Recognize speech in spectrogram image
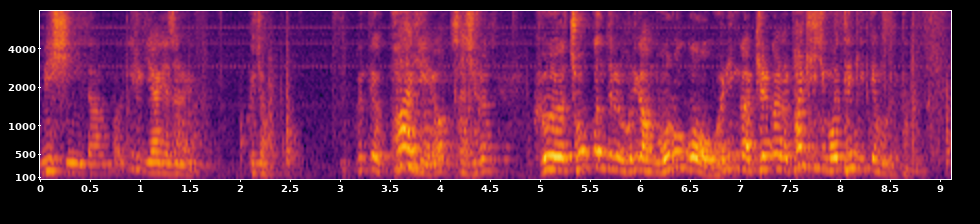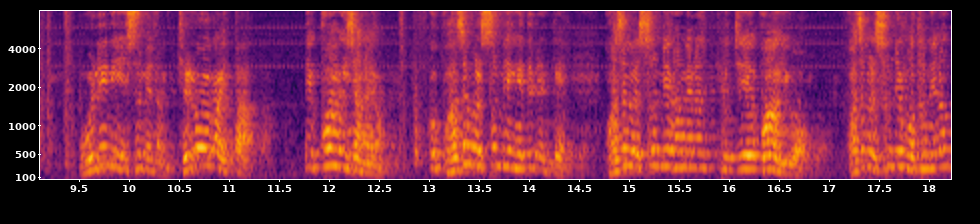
미신이다, 뭐 이렇게 이야기하잖아요. 그죠? 근데 과학이에요, 사실은. 그 조건들을 우리가 모르고 원인과 결과를 밝히지 못했기 때문에 그렇다. 원인이 있으면 결과가 있다. 이 과학이잖아요. 그 과정을 설명해 드리는데 과정을 설명하면은 현재의 과학이고 과정을 설명 못하면은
